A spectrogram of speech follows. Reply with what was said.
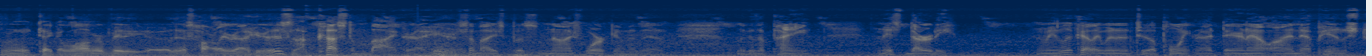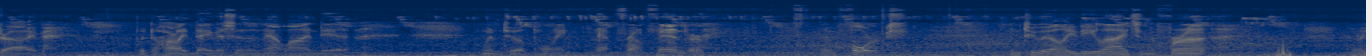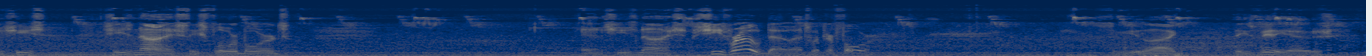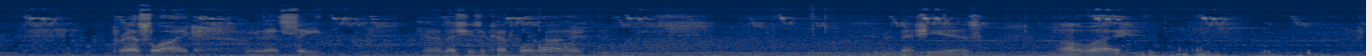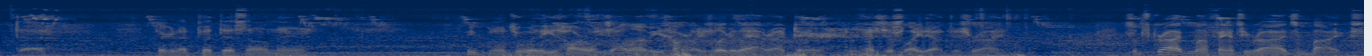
I'm gonna take a longer video of this Harley right here. This is a custom bike right here. Somebody's put some nice work into this. Look at the paint, and it's dirty. I mean, look how they went into a point right there and outlined that pinstripe. Put the Harley Davidson and outlined it. Went to a point. That front fender, and forks, and two LED lights in the front. I mean, she's she's nice. These floorboards, and she's nice. She's rode though. That's what they're for. So you like these videos, press like. Look at that seat. I bet she's a comfortable ride. I bet she is. All the way. But, uh, figured I'd put this on there. People can enjoy these Harleys. I love these Harleys. Look at that right there. That's just laid out just right. Subscribe to my fancy rides and bikes.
